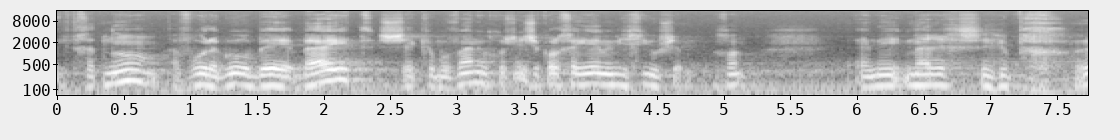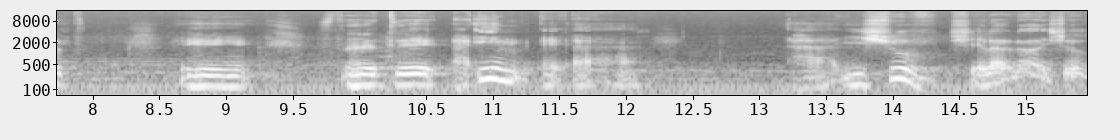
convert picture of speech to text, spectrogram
התחתנו, עברו לגור בבית, שכמובן הם חושבים שכל חייהם הם יחיו שם, נכון? אני מעריך שפחות. זאת אומרת, האם היישוב של ה... לא, היישוב,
